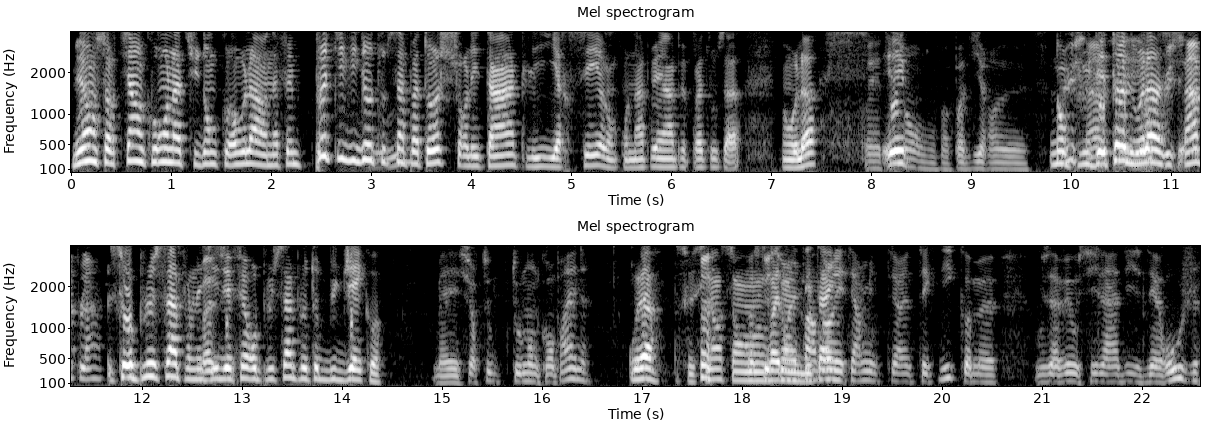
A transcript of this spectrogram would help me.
Mais on sortira un courant là-dessus. Donc euh, voilà, on a fait une petite vidéo toute sympatoche sur les teintes, les IRC. Donc on a peu, à peu près tout ça. Donc voilà. Ouais, Et- on va pas dire. euh, Non plus, hein, des tonnes, c'est voilà. C'est hein. c'est au plus simple. On Bah, essaye de faire au plus simple, au top budget quoi. Mais surtout que tout le monde comprenne. Voilà. Parce que sinon, si on Parce que va si dans on les part dans détails. les termes ter- techniques, comme euh, vous avez aussi l'indice des rouges.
